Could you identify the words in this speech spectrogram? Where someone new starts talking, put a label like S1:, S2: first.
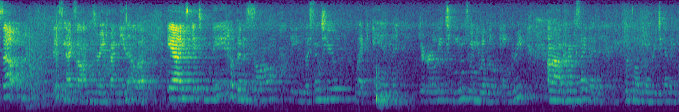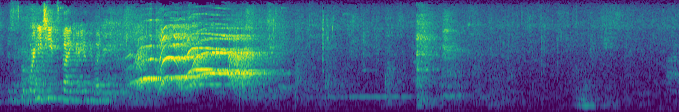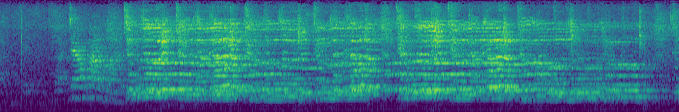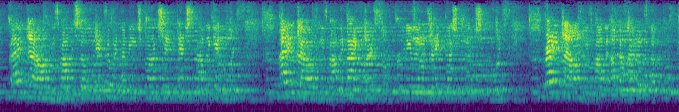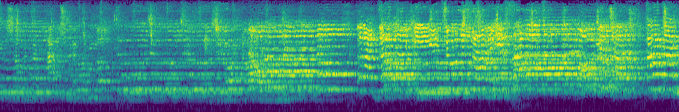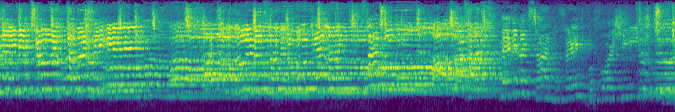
S1: So, this next song was arranged by me and Ella, and it may have been a song that you listened to, like in your early teens when you were a little angry. Um, and I'm excited. Let's all be angry together. This is Before He Cheats by Carrie Underwood. soldiers with a beach marching and Choo-choo.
